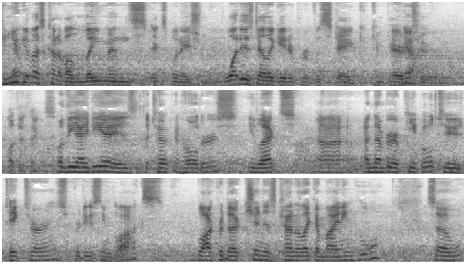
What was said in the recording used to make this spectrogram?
Can you give us kind of a layman's explanation? What is delegated proof of stake compared Yeah. to other things? Well, the idea is that the token holders elect uh, a number of people to take turns producing blocks. Block production is kind of like a mining pool. So,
